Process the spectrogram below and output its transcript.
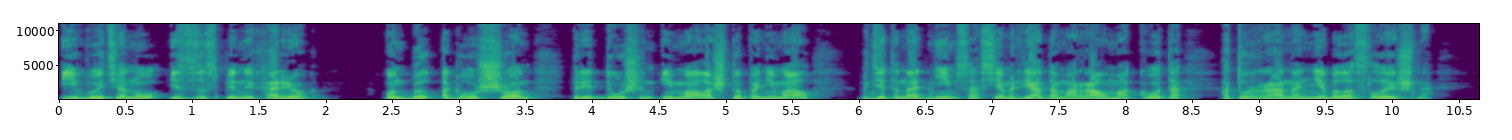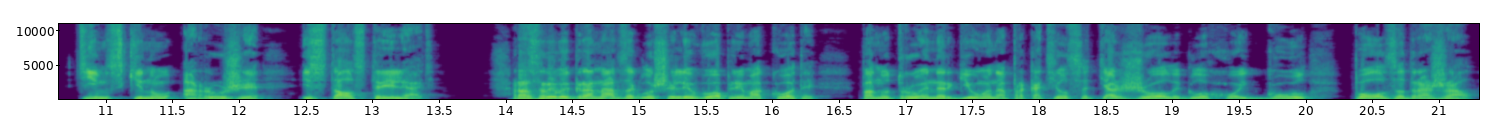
и вытянул из-за спины хорек. Он был оглушен, придушен и мало что понимал. Где-то над ним совсем рядом орал Макота, а Турана не было слышно. Тим скинул оружие и стал стрелять. Разрывы гранат заглушили вопли Макоты. По нутру Энергиона прокатился тяжелый глухой гул, пол задрожал.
